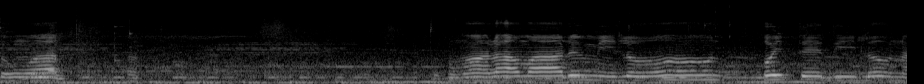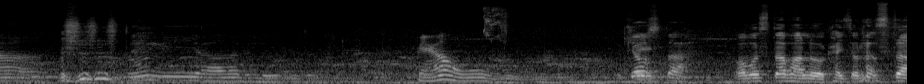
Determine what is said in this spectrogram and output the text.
তোমার তোমার আমার মিলন হইতে দিল না। দুনিয়ার কি অবস্থা? অবস্থা ভালো খাইছো নাস্তা?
